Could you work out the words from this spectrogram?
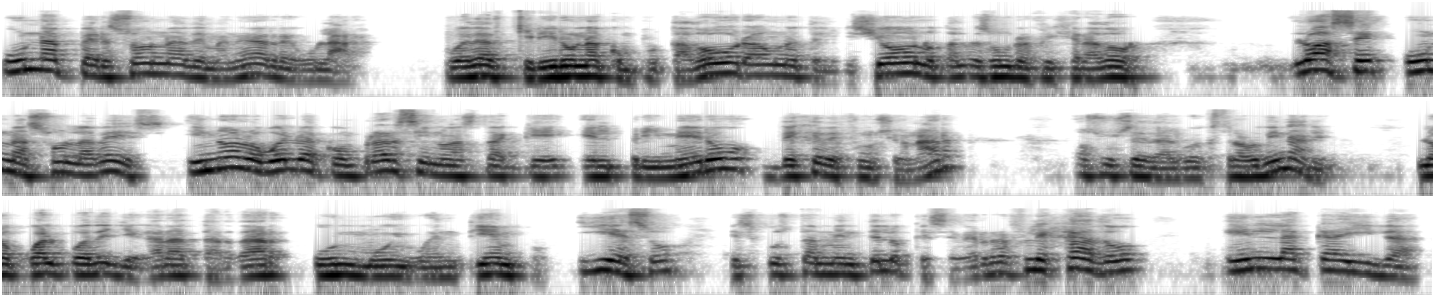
una persona de manera regular puede adquirir una computadora, una televisión o tal vez un refrigerador, lo hace una sola vez y no lo vuelve a comprar sino hasta que el primero deje de funcionar o suceda algo extraordinario, lo cual puede llegar a tardar un muy buen tiempo. Y eso es justamente lo que se ve reflejado en la caída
